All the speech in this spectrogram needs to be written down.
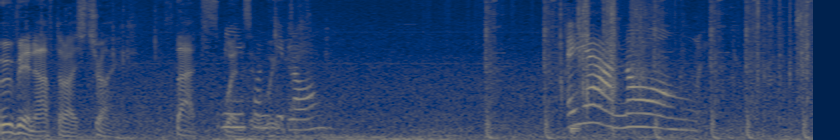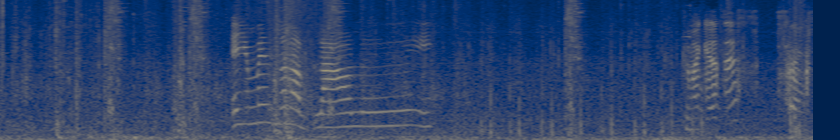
Move in after I strike. That's มี when คน they're กรีด weak. ร้อง ไอ้ย่าน้องไอ้ยังไม่ส ลับลาวเลย Can I get this? Thanks.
